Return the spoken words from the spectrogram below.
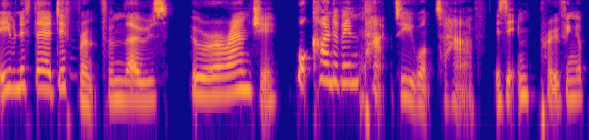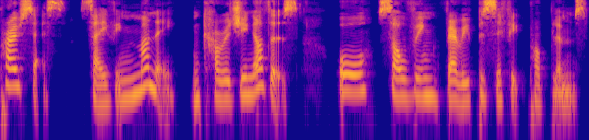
even if they're different from those who are around you. What kind of impact do you want to have? Is it improving a process, saving money, encouraging others, or solving very specific problems?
